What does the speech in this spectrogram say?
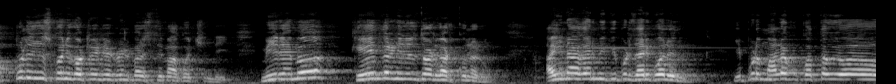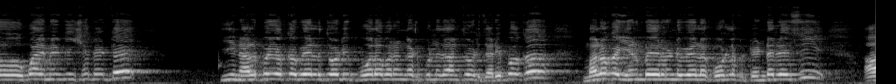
అప్పులు తీసుకొని కొట్టేటటువంటి పరిస్థితి మాకు వచ్చింది. మీరేమో కేంద్ర నిధులతో కట్టుకున్నారు. అయినా కానీ మీకు ఇప్పుడు సరిపోలేదు. ఇప్పుడు మళ్ళకు కొత్త ఉపాయం ఏం చేశారంటే ఈ నలభై ఒక్క వేలతోటి పోలవరం కట్టుకున్న దానితో సరిపోక మరొక ఎనభై రెండు వేల కోట్లకు టెండర్ వేసి ఆ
